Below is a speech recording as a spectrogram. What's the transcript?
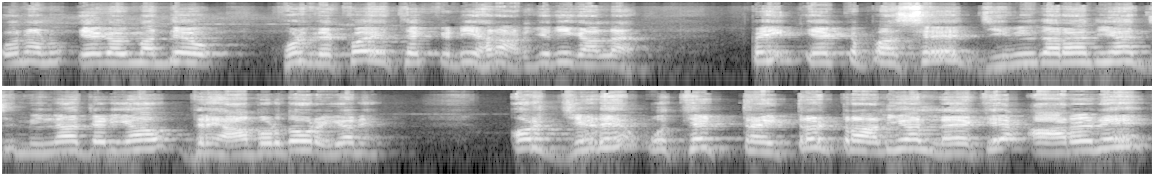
ਉਹਨਾਂ ਨੂੰ ਇਹ ਗੱਲ ਮੰਨਦੇ ਹੋ। ਹੁਣ ਵੇਖੋ ਇੱਥੇ ਕਿੱਡੀ ਹੈਰਾਨਗੀ ਦੀ ਗੱਲ ਹੈ। ਭਈ ਇੱਕ ਪਾਸੇ ਜ਼ਿਮੀਂਦਾਰਾਂ ਦੀਆਂ ਜ਼ਮੀਨਾਂ ਜਿਹੜੀਆਂ ਉਹ ਦਰਿਆ ਬੁਰਦ ਹੋ ਰਹੀਆਂ ਨੇ ਔਰ ਜਿਹੜੇ ਉੱਥੇ ਟਰੈਕਟਰ ਟਰਾਲੀਆਂ ਲੈ ਕੇ ਆ ਰਹੇ ਨੇ,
